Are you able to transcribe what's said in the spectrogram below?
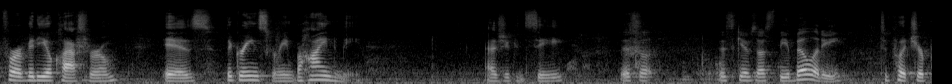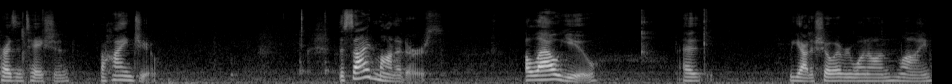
for a video classroom is the green screen behind me. As you can see, this, uh, this gives us the ability to put your presentation behind you. The side monitors allow you, as we got to show everyone online,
